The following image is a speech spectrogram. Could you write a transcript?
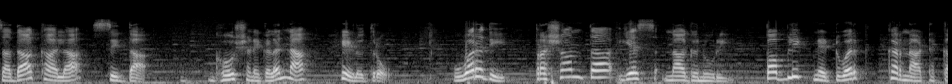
ಸದಾಕಾಲ ಸಿದ್ಧ ಘೋಷಣೆಗಳನ್ನ ಹೇಳಿದ್ರು. ವರದಿ Prashant S Naganoori, public network Karnataka.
